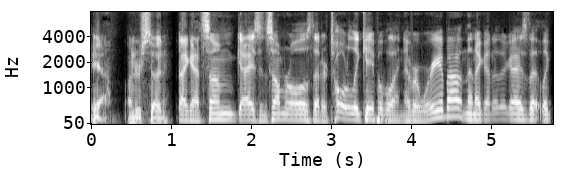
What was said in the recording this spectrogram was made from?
Yeah, understood. I got some guys in some roles that are totally capable I never worry about. And then I got other guys that like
